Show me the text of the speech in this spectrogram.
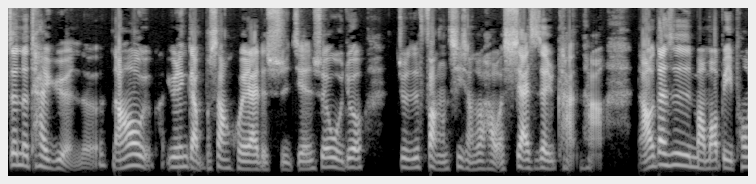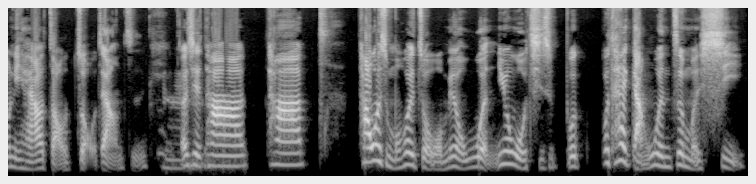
真的太远了，然后有点赶不上回来的时间，所以我就就是放弃，想说好，我下一次再去看它。然后但是毛毛比 Pony 还要早走这样子，而且嗯它它它为什么会走，我没有问，因为我其实不不太敢问这么细。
